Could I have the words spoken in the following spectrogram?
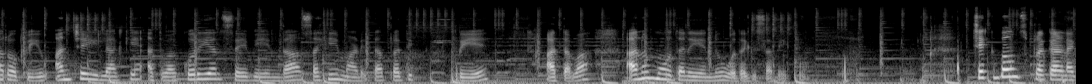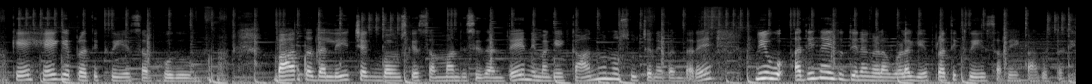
ಆರೋಪಿಯು ಅಂಚೆ ಇಲಾಖೆ ಅಥವಾ ಕೊರಿಯರ್ ಸೇವೆಯಿಂದ ಸಹಿ ಮಾಡಿದ ಪ್ರತಿಕ್ರಿಯೆ ಅಥವಾ ಅನುಮೋದನೆಯನ್ನು ಒದಗಿಸಬೇಕು. ಚೆಕ್ ಬೌನ್ಸ್ ಪ್ರಕರಣಕ್ಕೆ ಹೇಗೆ ಪ್ರತಿಕ್ರಿಯಿಸಬಹುದು? ಭಾರತದಲ್ಲಿ ಚೆಕ್ ಬೌನ್ಸ್ಗೆ ಸಂಬಂಧಿಸಿದಂತೆ ನಿಮಗೆ ಕಾನೂನು ಸೂಚನೆ ಬಂದರೆ ನೀವು ಹದಿನೈದು ದಿನಗಳ ಒಳಗೆ ಪ್ರತಿಕ್ರಿಯಿಸಬೇಕಾಗುತ್ತದೆ.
